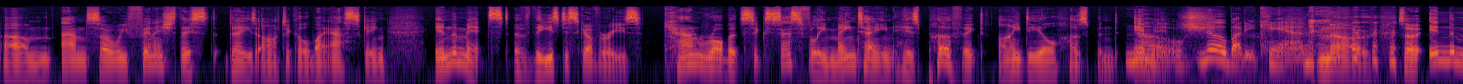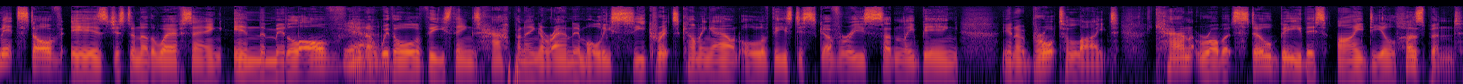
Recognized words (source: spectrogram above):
Um, and so we finish this day's article by asking In the midst of these discoveries, can Robert successfully maintain his perfect ideal husband no, image? Nobody can. no. So, in the midst of is just another way of saying in the middle of, yeah. you know, with all of these things happening around him, all these secrets coming out, all of these discoveries suddenly being, you know, brought to light. Can Robert still be this ideal husband?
